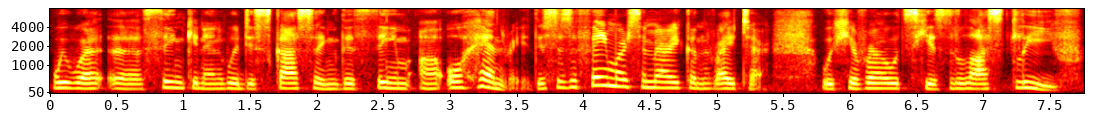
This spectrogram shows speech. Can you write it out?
we were uh, thinking and we're discussing the theme uh, O. Henry. This is a famous American writer where he wrote his Last Leaf.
